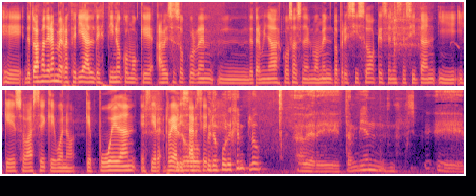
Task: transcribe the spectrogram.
Eh, de todas maneras me refería al destino como que a veces ocurren mm, determinadas cosas en el momento preciso que se necesitan y, y que eso hace que bueno que puedan es decir Pero- realizarse. Pero, por ejemplo, a ver, eh, también eh,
